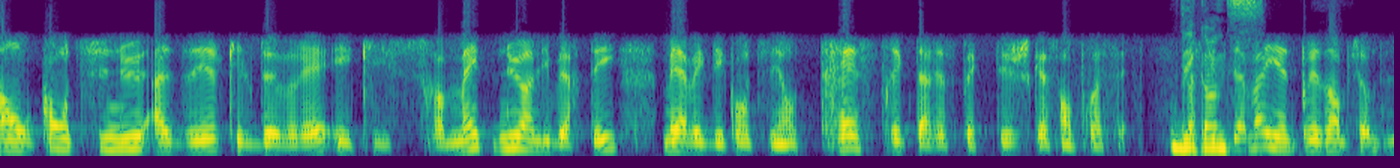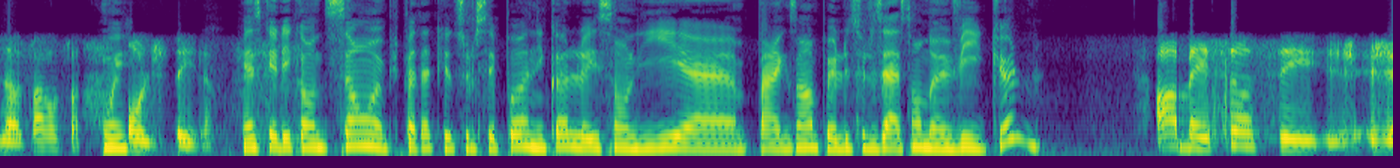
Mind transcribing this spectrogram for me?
On continue à dire qu'il devrait et qu'il sera maintenu en liberté, mais avec des conditions très strictes à respecter jusqu'à son procès. Des Parce évidemment, il y a une présomption d'innocence, on le sait. Est-ce que les conditions, puis peut-être que tu le sais pas, Nicole, ils sont liées à, par exemple, l'utilisation d'un véhicule? Ah ben ça c'est je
